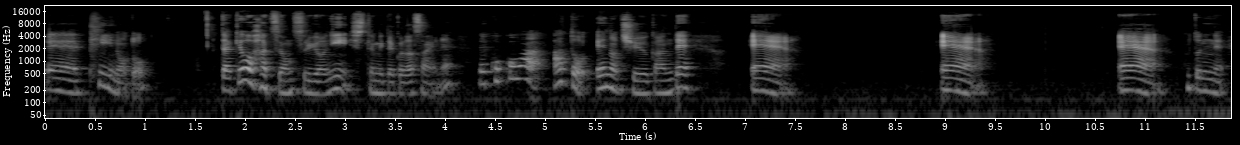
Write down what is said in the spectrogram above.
えー、P の音だけを発音するようにしてみてくださいね。で、ここは、あと、えの中間で、えー、えー、えー、本当にね、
